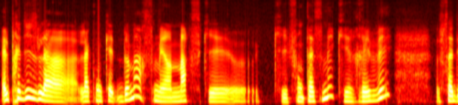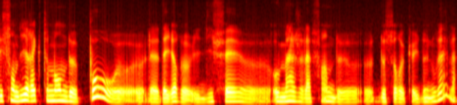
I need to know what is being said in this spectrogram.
Elles prédisent la, conquête de Mars, mais un Mars qui est, qui est fantasmé, qui est rêvé, ça descend directement de Poe. Euh, d'ailleurs, euh, il y fait euh, hommage à la fin de, ce recueil de nouvelles.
